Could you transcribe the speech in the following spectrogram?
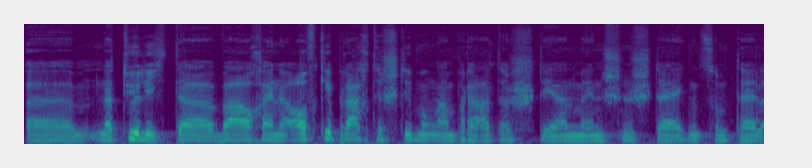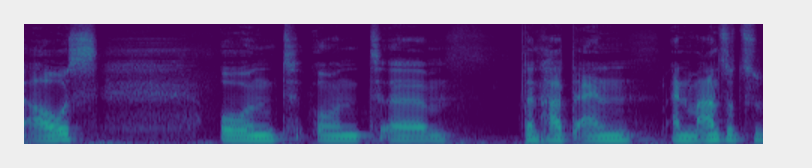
Ähm, natürlich, da war auch eine aufgebrachte Stimmung am Praterstern. Menschen steigen zum Teil aus. Und, und ähm, dann hat ein, ein Mann so zu,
